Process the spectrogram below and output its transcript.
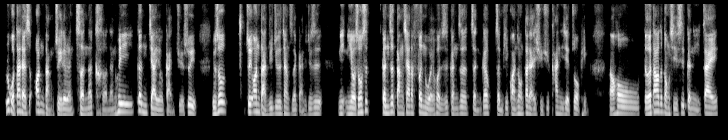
如果大家是 on 档追的人，真的可能会更加有感觉。所以有时候追 on 档剧就是这样子的感觉，就是你你有时候是跟着当下的氛围，或者是跟着整个整批观众，大家一起去看一些作品，然后得到的东西是跟你在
